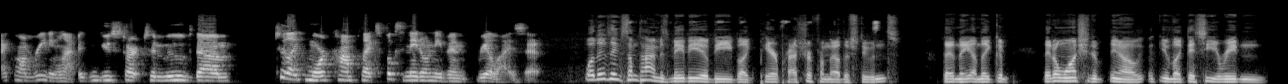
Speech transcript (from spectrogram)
I call them reading you start to move them to like more complex books and they don't even realize it. Well, they think sometimes maybe it'll be like peer pressure from the other students. Then they, and they could, they don't want you to, you know, you like they see you reading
